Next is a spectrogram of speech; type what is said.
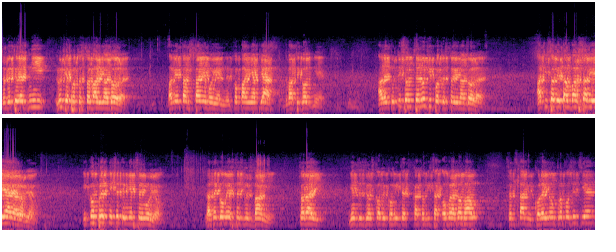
żeby tyle dni ludzie protestowali na dole. Pamiętam w stanie wojennym, kopalnia Piast, dwa tygodnie. Ale tu tysiące ludzi protestuje na dole. A ci sobie tam w Warszawie jaja robią. I kompletnie się tym nie przejmują. Dlatego my jesteśmy z Wami. Wczoraj Międzyzwiązkowy Komitet w Katowicach obradował, przedstawił kolejną propozycję,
